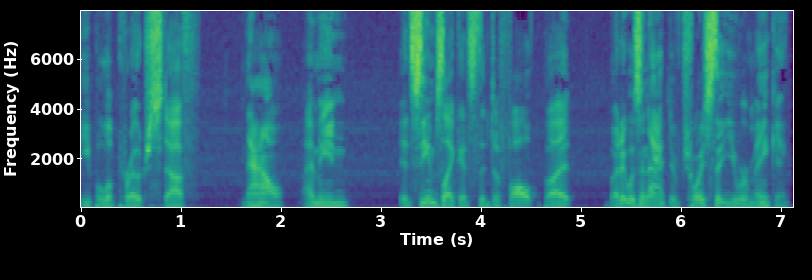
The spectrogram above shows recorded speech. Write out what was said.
people approach stuff now. I mean, it seems like it's the default, but but it was an active choice that you were making.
